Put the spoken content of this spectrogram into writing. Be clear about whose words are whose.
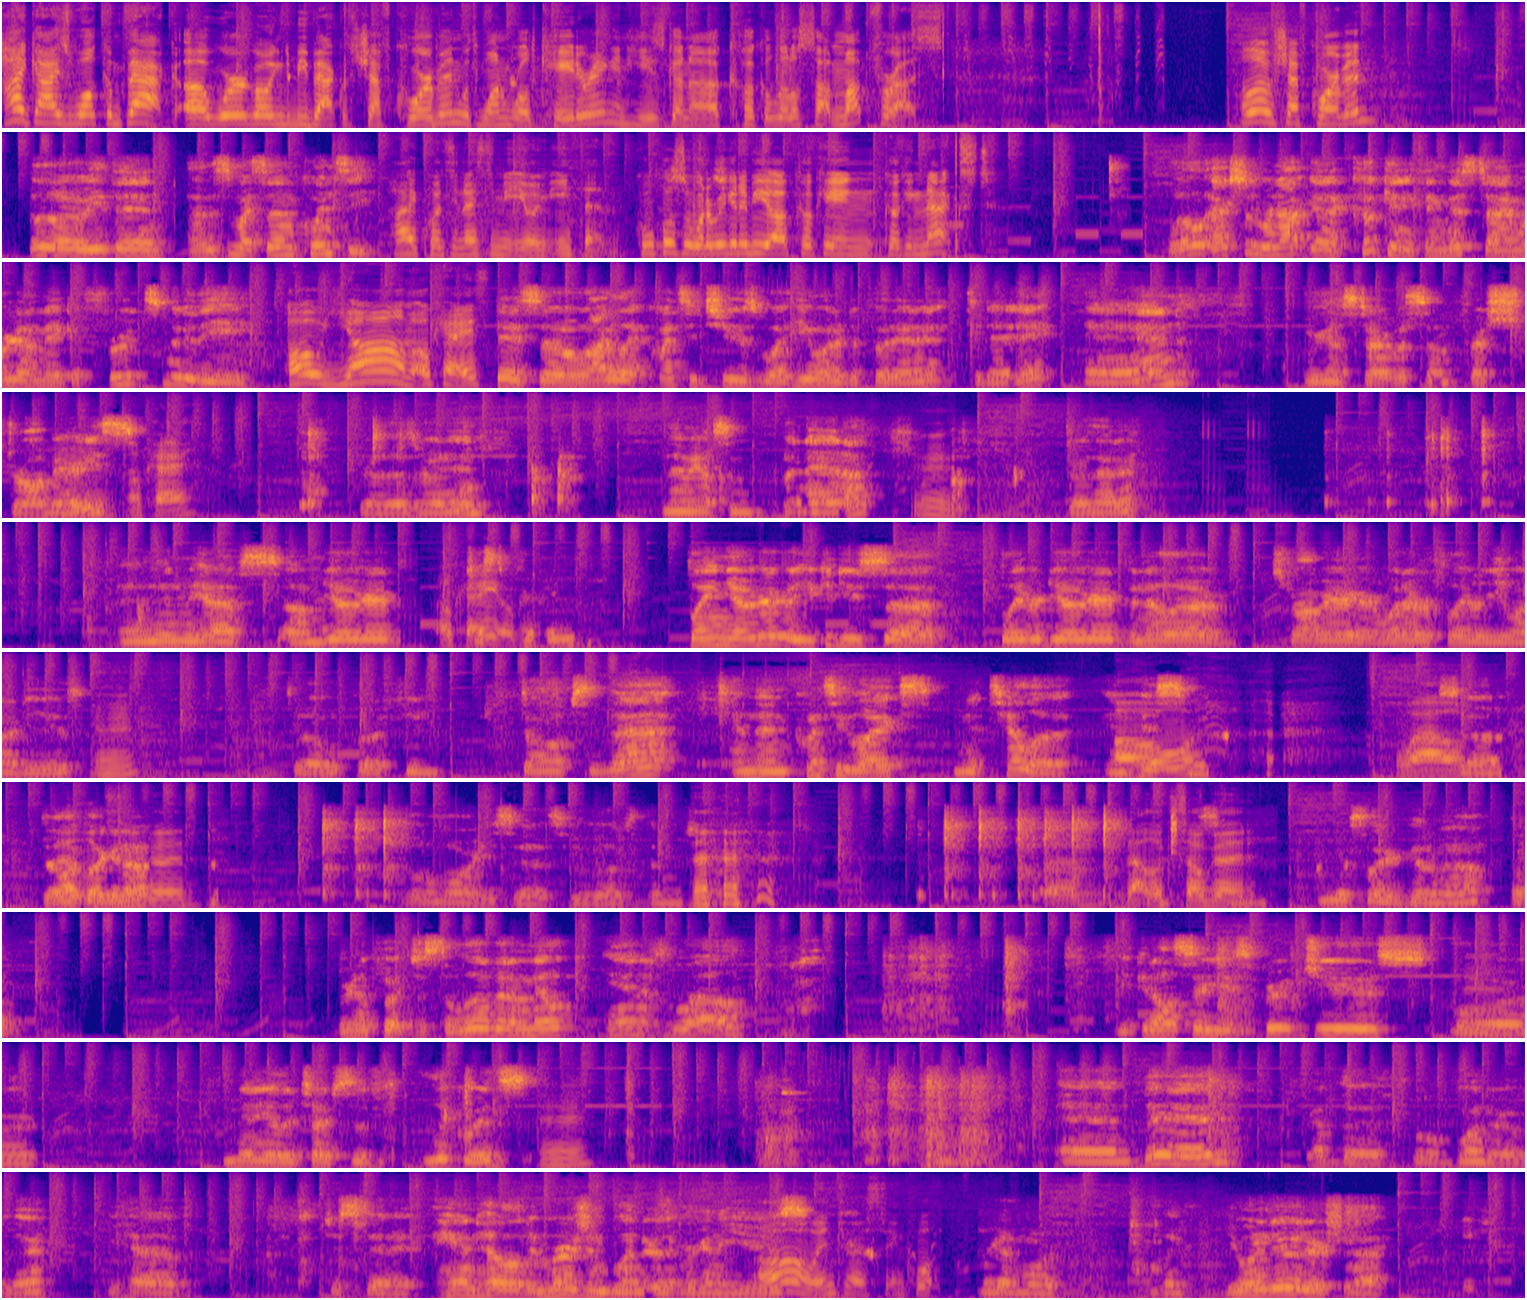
Speaker 1: Hi guys, welcome back. Uh, we're going to be back with Chef Corbin with One World Catering, and he's gonna cook a little something up for us. Hello, Chef Corbin.
Speaker 2: Hello, Ethan. Uh, this is my son Quincy.
Speaker 1: Hi, Quincy. Nice to meet you. I'm Ethan. Cool, cool. So, what are we gonna be uh, cooking cooking next?
Speaker 2: Well, actually, we're not gonna cook anything this time. We're gonna make a fruit smoothie.
Speaker 1: Oh, yum. Okay.
Speaker 2: Okay, so I let Quincy choose what he wanted to put in it today, and we're gonna start with some fresh strawberries.
Speaker 1: Mm, okay.
Speaker 2: Throw those right in. And then we have some banana.
Speaker 1: Mm.
Speaker 2: Throw that in. And then we have some yogurt.
Speaker 1: Okay. Okay.
Speaker 2: Plain, plain yogurt, but you could use uh, flavored yogurt, vanilla or strawberry or whatever flavor you wanted to use.
Speaker 1: hmm
Speaker 2: So we'll put a few dollops of that. And then Quincy likes Nutella in his
Speaker 1: Oh,
Speaker 2: smoothie.
Speaker 1: Wow.
Speaker 2: So that,
Speaker 1: that
Speaker 2: look like
Speaker 1: looks so
Speaker 2: enough?
Speaker 1: good.
Speaker 2: A little more, he says. He loves them. Nutella.
Speaker 1: um, that looks so good.
Speaker 2: It looks like a good amount. We're gonna put just a little bit of milk in as well. You could also use fruit juice or many other types of liquids.
Speaker 1: hmm
Speaker 2: And then, grab the little blender over there. We have just a handheld immersion blender that we're gonna use.
Speaker 1: Oh, interesting. Cool.
Speaker 2: We got more. Like, you want to do it or should I?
